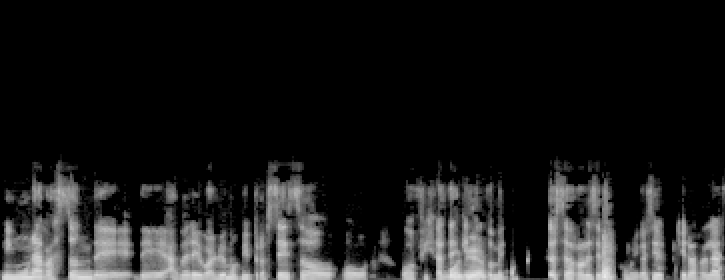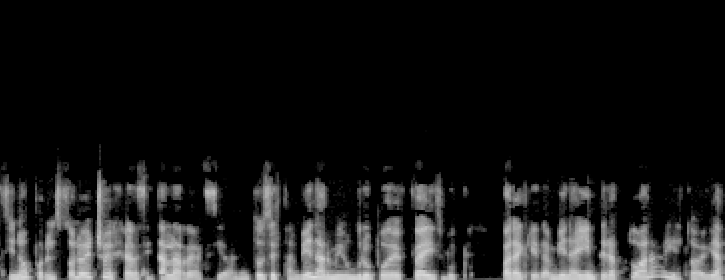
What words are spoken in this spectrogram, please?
ninguna razón de, a ver, evaluemos mi proceso o, o fíjate que estoy cometiendo estos errores en mi comunicación quiero arreglar, sino por el solo hecho de ejercitar la reacción. Entonces también armé un grupo de Facebook para que también ahí interactuara y todavía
